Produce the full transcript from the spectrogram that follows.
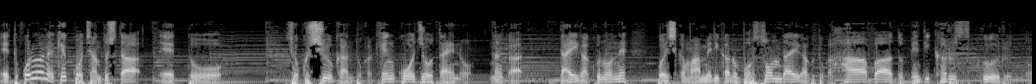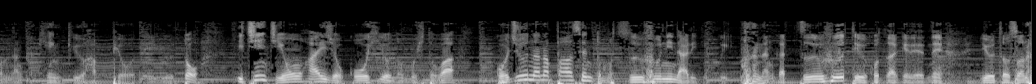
えっ、ー、と、これはね、結構ちゃんとした、えっ、ー、と、食習慣とか健康状態の、なんか、大学のね、これしかもアメリカのボストン大学とかハーバードメディカルスクールのなんか研究発表で言うと、1日4杯以上コーヒーを飲む人は57%も痛風になりにくい。まあなんか痛風っていうことだけでね、言うと、その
